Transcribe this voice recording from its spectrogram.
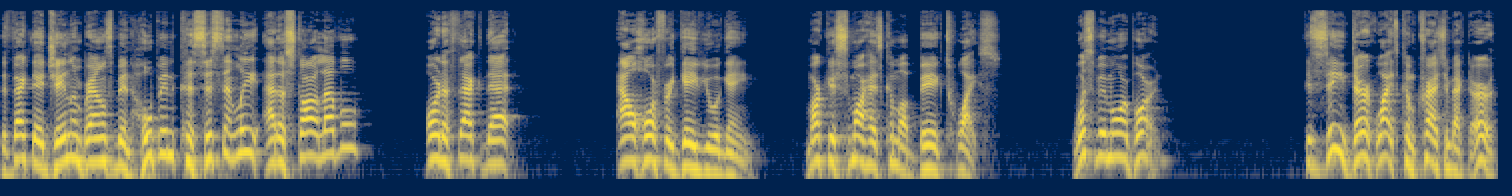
The fact that Jaylen Brown's been hoping consistently at a star level, or the fact that Al Horford gave you a game? Marcus Smart has come up big twice. What's been more important? Because you've seen Derek White's come crashing back to earth.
